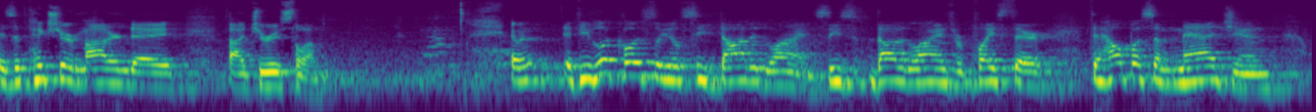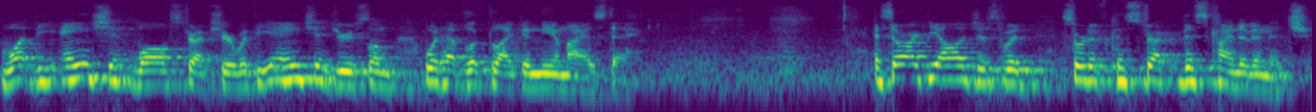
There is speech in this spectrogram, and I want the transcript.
is a picture of modern day uh, Jerusalem. And if you look closely, you'll see dotted lines. These dotted lines were placed there to help us imagine what the ancient wall structure, what the ancient Jerusalem would have looked like in Nehemiah's day. And so archaeologists would sort of construct this kind of image.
